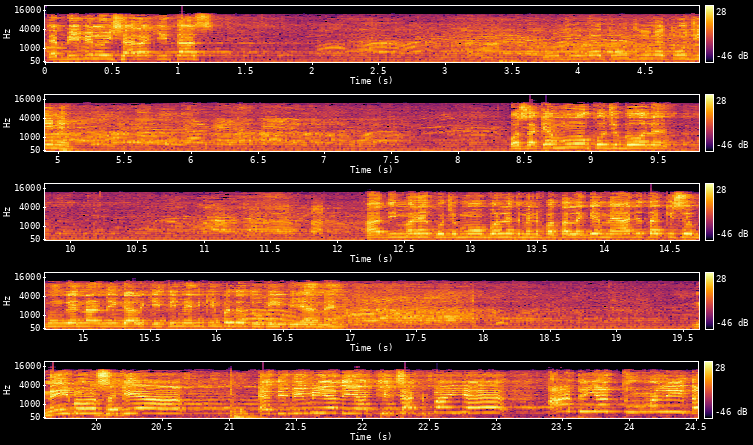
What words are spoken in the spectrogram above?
تے بی بی نو اشارہ کیتا۔ س تو جی میں تو جی میں تو جی میں ہو سکے منہ کچھ بول آدھی مرے کچھ منہ بولنے تو میں نے پتہ لگے، میں آج تک کسے گونگے نال نہیں گال کی تھی میں نے کی پتہ تو کی پیانا ہے نہیں بول سکیا؟ اے دی بیمیاں دی آنکھی چک پائی ہے۔ آدھیاں تو علی دا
